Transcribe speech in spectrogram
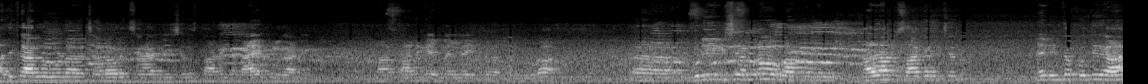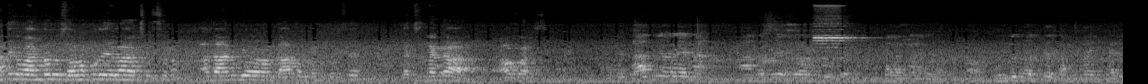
అధికారులు కూడా చాలా వరకు సహాయం చేశారు. స్థానిక నాయకులు కానీ మా స్థానిక ఎమ్మెల్యే ఇతరులు కూడా. గుడి విషయంలో మాకు దాదాపు సహకరించారు. మేము ఇంత కొద్దిగా ఆర్థిక వనరులు సమకూరేలా చూస్తున్నాం. ఆ దానికి ఎవరైనా దాతలు చూస్తే ఖచ్చితంగా ఆహ్వానిస్తాం రాత్రి ఎవరైనా ఆంధ్రప్రదేశ్ వరకు ముందుకు వస్తే సంపాదించాలి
